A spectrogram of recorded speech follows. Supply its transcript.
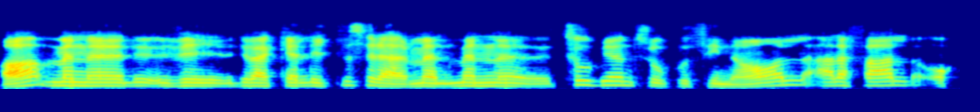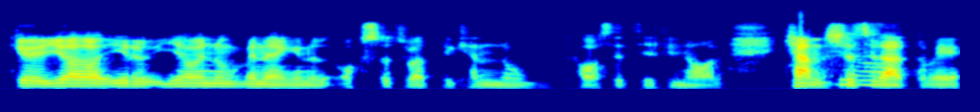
Ja, men eh, det, det verkar lite sådär. Men, men eh, Torbjörn tror på final i alla fall och eh, jag är, jag är nog benägen att också tro att det kan nog ta sig till final. Kanske Ja. sådär att de är,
